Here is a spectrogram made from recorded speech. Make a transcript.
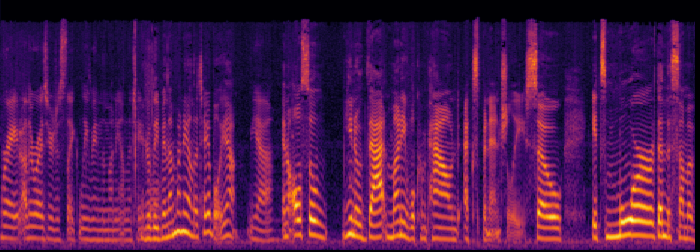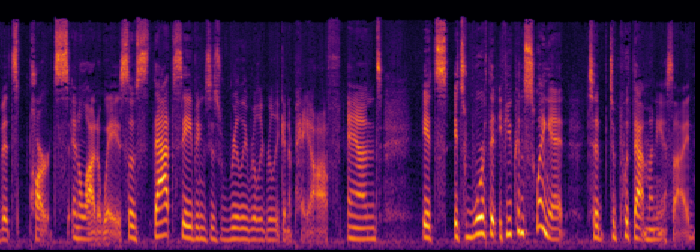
Right. Otherwise, you're just like leaving the money on the table. You're leaving the money on the table, yeah. Yeah. And also, you know, that money will compound exponentially. So it's more than the sum of its parts in a lot of ways. So that savings is really, really, really going to pay off. And it's it's worth it if you can swing it to, to put that money aside.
